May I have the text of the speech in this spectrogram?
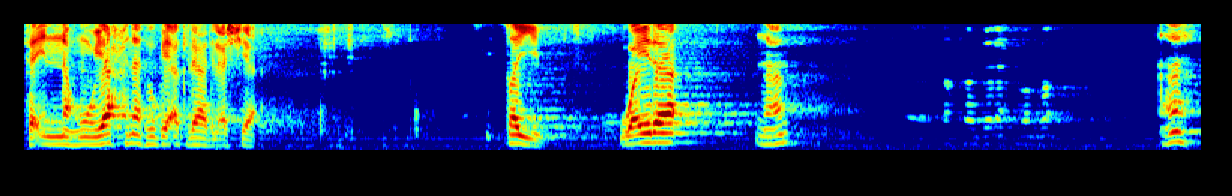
فإنه يحنث بأكل هذه الأشياء. طيب وإذا نعم. ها؟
